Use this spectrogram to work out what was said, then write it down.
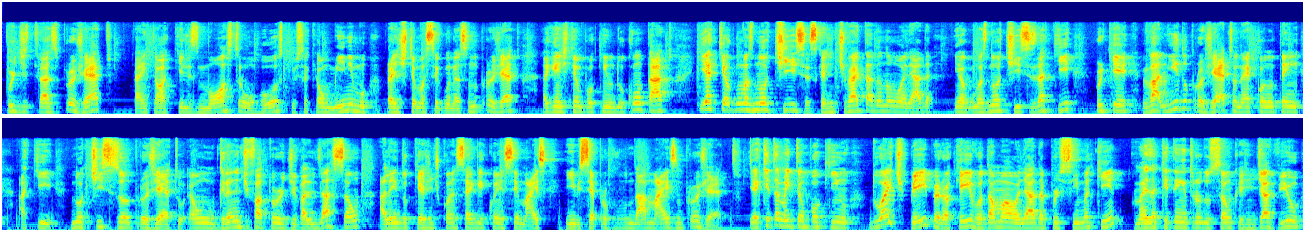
por detrás do projeto. Tá? Então aqui eles mostram o rosto, isso aqui é o mínimo para a gente ter uma segurança no projeto. Aqui a gente tem um pouquinho do contato e aqui algumas notícias, que a gente vai estar tá dando uma olhada em algumas notícias aqui, porque valida o projeto, né? Quando tem aqui notícias sobre o projeto, é um grande fator de validação, além do que a gente consegue conhecer mais e se aprofundar mais no projeto. E aqui também tem um pouquinho do white paper, ok? Vou dar uma olhada por cima aqui, mas aqui tem a introdução que a gente já viu,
